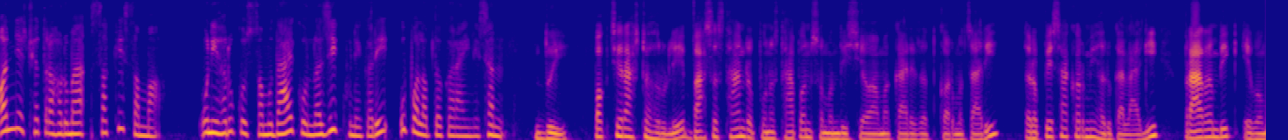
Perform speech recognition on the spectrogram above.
अन्य क्षेत्रहरूमा सकेसम्म उनीहरूको समुदायको नजिक हुने गरी उपलब्ध गराइनेछन्। दुई पक्ष राष्ट्रहरूले वासस्थान र पुनस्थापन सम्बन्धी सेवामा कार्यरत कर्मचारी र पेसाकर्मीहरूका लागि प्रारम्भिक एवं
